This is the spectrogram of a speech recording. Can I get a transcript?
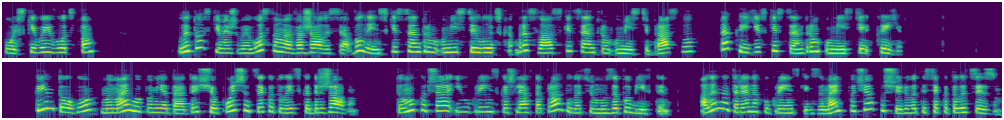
польські воєводства. Литовськими ж воєводствами вважалися Волинський з центром у місті Луцьк, Браславський центром у місті Браслав та Київський з центром у місті Київ. Крім того, ми маємо пам'ятати, що Польща це католицька держава. Тому, хоча і українська шляхта прагнула цьому запобігти, але на теренах українських земель почав поширюватися католицизм.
